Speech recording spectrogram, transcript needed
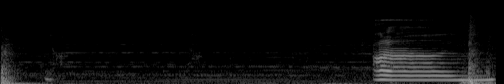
yeah, yeah. Um.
